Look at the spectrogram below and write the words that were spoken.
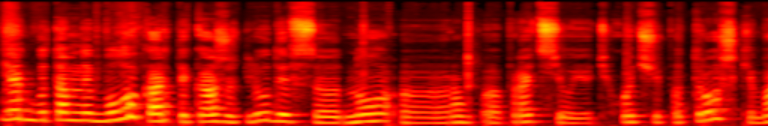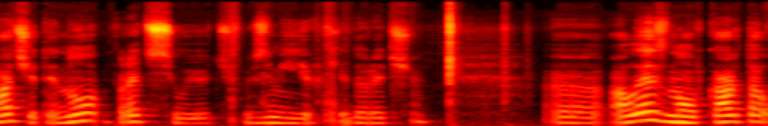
Як би там не було, карти кажуть, люди все одно е, роб- е, працюють. Хоч і потрошки, бачите, але працюють в Зміївці, до речі. Е, Але знов карта,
